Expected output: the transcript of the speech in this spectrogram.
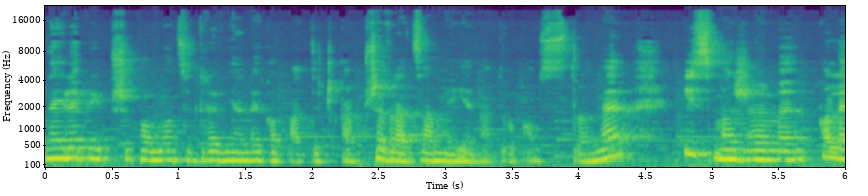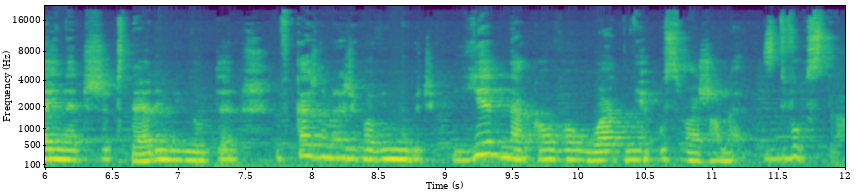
najlepiej przy pomocy drewnianego patyczka przewracamy je na drugą stronę i smażymy kolejne 3-4 minuty. W każdym razie powinny być jednakowo ładnie usmażone z dwóch stron.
